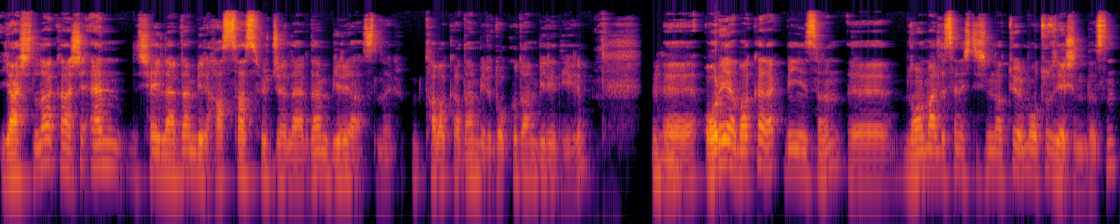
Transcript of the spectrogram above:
yaşlılığa karşı en şeylerden biri hassas hücrelerden biri aslında. Tabakadan biri, dokudan biri diyelim. Hı hı. Ee, oraya bakarak bir insanın e, normalde sen işte şimdi atıyorum 30 yaşındasın.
